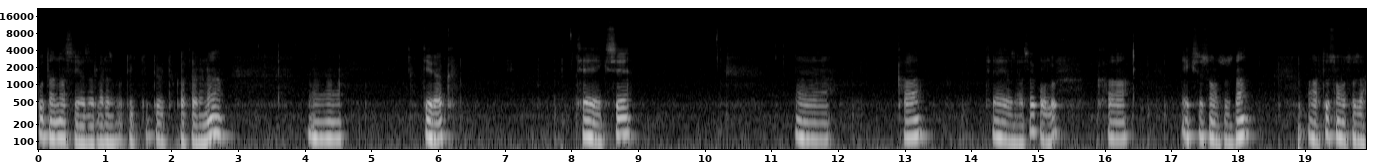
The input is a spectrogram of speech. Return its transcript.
Bu da nasıl yazılırız bu dörtlü katarını? Dirac t eksi k t yazarsak olur. k eksi sonsuzdan artı sonsuza.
